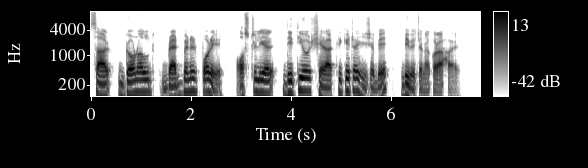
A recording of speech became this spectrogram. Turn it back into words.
স্যার ডোনাল্ড ব্র্যাডম্যানের পরে অস্ট্রেলিয়ার দ্বিতীয় সেরা ক্রিকেটার হিসেবে বিবেচনা করা হয়।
